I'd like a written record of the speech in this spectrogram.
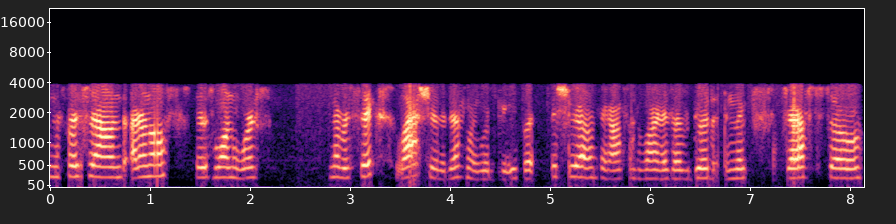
in the first round. I don't know if there's one worse number six. Last year there definitely would be, but this year I don't think offensive line is as good in the draft. So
